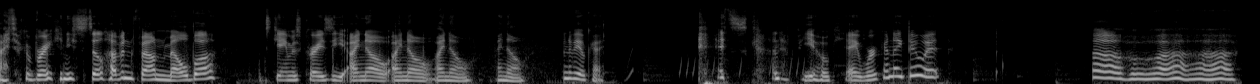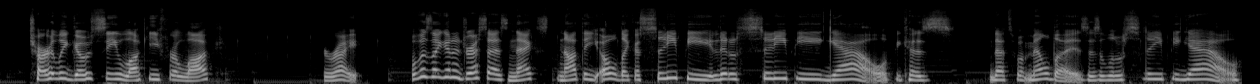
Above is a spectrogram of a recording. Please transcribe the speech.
I took a break and you still haven't found Melba? This game is crazy. I know, I know, I know, I know. It's gonna be okay. It's gonna be okay. We're gonna do it. Oh, ah. Charlie, go see Lucky for luck. You're right. What was I gonna dress as next? Not the- oh, like a sleepy, little sleepy gal. Because that's what Melba is, is a little sleepy gal.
